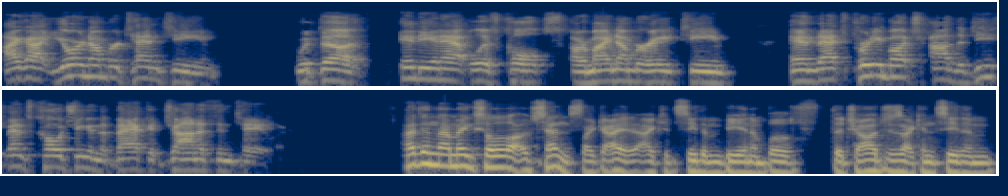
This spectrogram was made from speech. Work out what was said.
I got your number 10 team with the Indianapolis Colts are my number eight team. And that's pretty much on the defense coaching in the back of Jonathan Taylor. I think that makes a lot of sense. Like I, I could see them being above the Chargers. I can see them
